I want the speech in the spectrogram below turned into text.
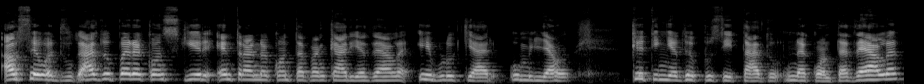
ao seu advogado para conseguir entrar na conta bancária dela e bloquear o milhão que tinha depositado na conta dela.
